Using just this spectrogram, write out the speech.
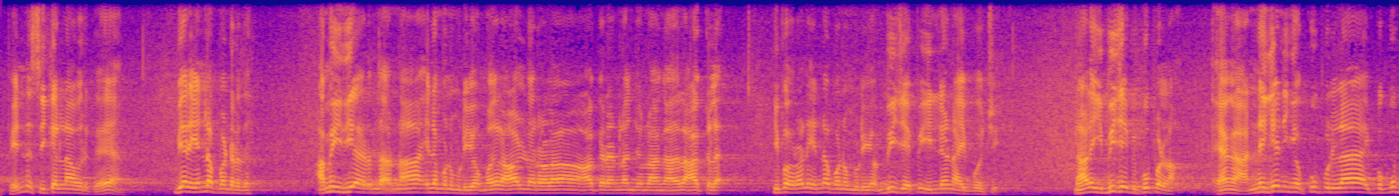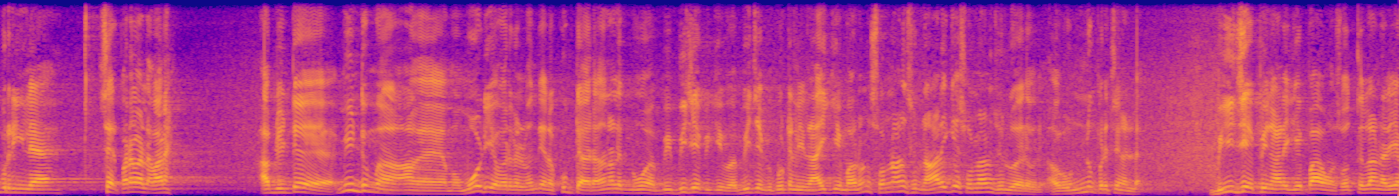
இப்போ என்ன சிக்கல்னா அவருக்கு? வேறு என்ன பண்ணுறது அமைதியாக இருந்தான்னா என்ன பண்ண முடியும்? முதல்ல ஆளுநரெல்லாம் ஆக்குறேன்லாம் சொன்னாங்க அதெல்லாம் ஆக்கலை. இப்போ அவரால் என்ன பண்ண முடியும்? பிஜேபி இல்லைன்னு ஆகிப்போச்சு நாளைக்கு பிஜேபி கூப்பிடலாம். ஏங்க அன்னைக்கே நீங்கள் கூப்பிடல இப்போ கூப்பிட்றீங்களே. சரி பரவாயில்ல வரேன். அப்படின்ட்டு மீண்டும் மோடி அவர்கள் வந்து என்னை கூப்பிட்டாரு. அதனால் பிஜேபிக்கு பிஜேபி கூட்டணியில் ஐக்கியமாகணும்னு சொன்னாலும் சொல் நாளைக்கே சொன்னாலும் சொல்லுவார் அவர். அவர் ஒன்றும் பிரச்சனை இல்லை. பிஜேபி நாளைக்குப்பா அவன் சொத்துலாம் நிறைய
